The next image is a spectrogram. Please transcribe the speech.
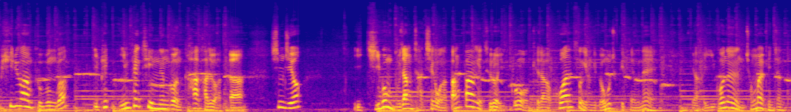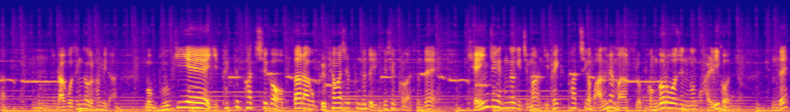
필요한 부분과 이펙, 임팩트 있는 건 다 가져왔다. 심지어 이 기본 무장 자체가 워낙 빵빵하게 들어있고 게다가 호환성 이런 게 너무 좋기 때문에 야 이거는 정말 괜찮다. 음, 라고 생각을 합니다. 뭐 무기에 이펙트 파츠가 없다라고 불평하실 분들도 있으실 것 같은데 개인적인 생각이지만 이펙트 파츠가 많으면 많을수록 번거로워지는 건 관리거든요. 근데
